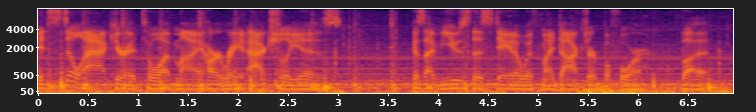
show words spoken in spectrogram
It's still accurate to what my heart rate actually is. Because I've used this data with my doctor before, but...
